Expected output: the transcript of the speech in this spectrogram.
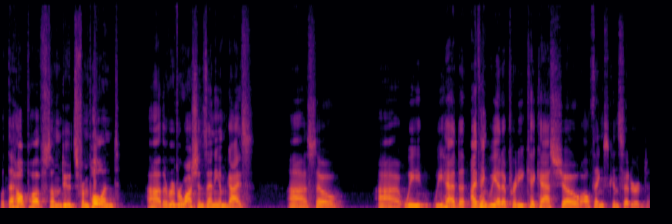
with the help of some dudes from Poland, the Riverwash and Xenium guys. so uh, we, we had, I think we had a pretty kick-ass show, all things considered.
